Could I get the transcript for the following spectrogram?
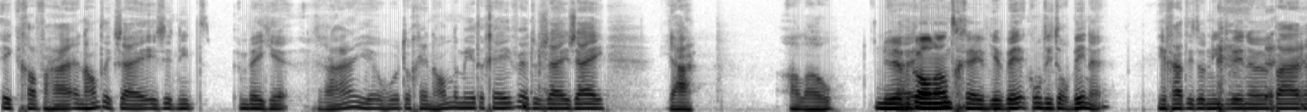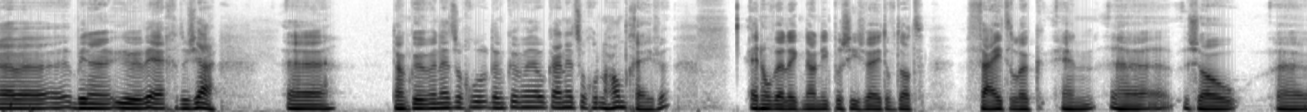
ik gaf haar een hand. Ik zei, is dit niet een beetje raar? Je hoort toch geen handen meer te geven? En toen zei zij, ja, hallo, Nu heb ik al een hand gegeven. je ben- komt hier toch binnen? Je gaat hier toch niet binnen een paar binnen een uur weg. Dus ja, dan kunnen we net zo goed, dan kunnen we elkaar net zo goed een hand geven. En hoewel ik nou niet precies weet of dat feitelijk en eh, zo eh,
